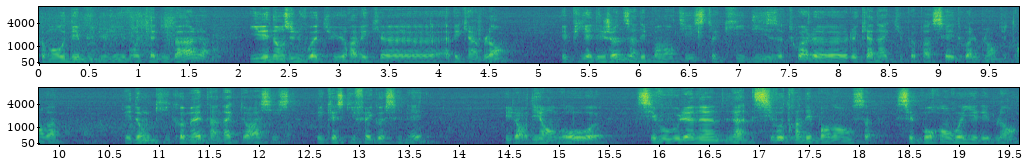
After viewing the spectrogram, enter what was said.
Comment au début du livre Cannibale, il est dans une voiture avec, euh, avec un blanc, et puis il y a des jeunes indépendantistes qui disent Toi, le, le canac, tu peux passer, toi, le blanc, tu t'en vas. Et donc, qui commettent un acte raciste. Et qu'est-ce qu'il fait Gosséné Il leur dit en gros euh, si, vous voulez si votre indépendance, c'est pour renvoyer les blancs,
